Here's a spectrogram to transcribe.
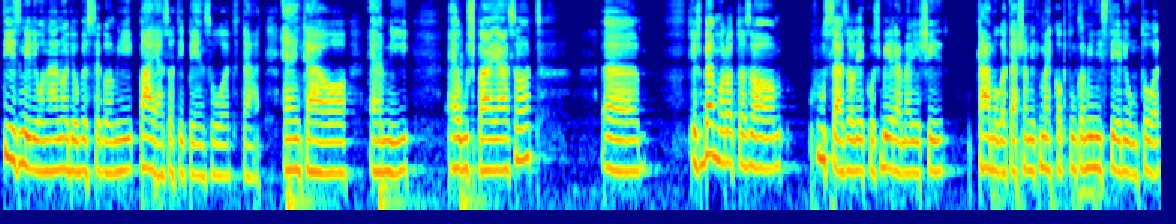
10 milliónál nagyobb összeg, ami pályázati pénz volt. Tehát NKA, EMI, EU-s pályázat, és bennmaradt az a 20%-os béremelési támogatás, amit megkaptunk a minisztériumtól.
